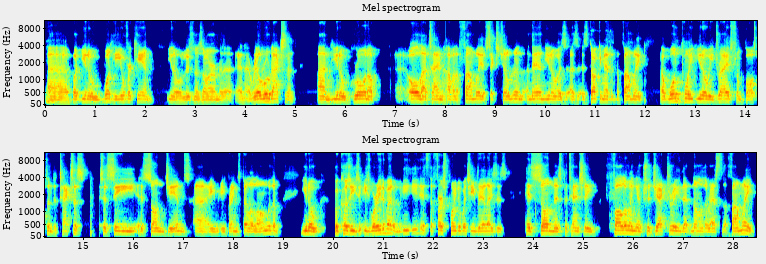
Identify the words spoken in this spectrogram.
Yeah. Uh, but you know what he overcame, you know, losing his arm in a in a railroad accident, and you know, growing up uh, all that time, having a family of six children, and then you know, as as, as documented in the family, at one point, you know, he drives from Boston to Texas to see his son James. Uh, he, he brings Bill along with him, you know, because he's he's worried about him. He, it's the first point at which he realizes his son is potentially following a trajectory that none of the rest of the family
